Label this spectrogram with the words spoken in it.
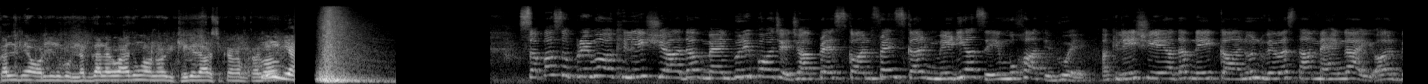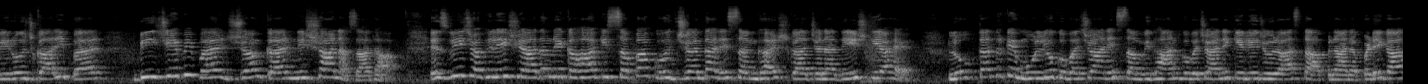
कल मैं और जिनको लग्गा लगवा दूँगा, उन्होंने ठेकेदार से करवा सपा सुप्रीमो अखिलेश यादव मैनपुरी पहुँचे, जहाँ प्रेस कॉन्फ्रेंस कर मीडिया से मुखातिब हुए। अखिलेश यादव ने कानून व्यवस्था महँगाई और बेरोजगारी पर बीजेपी पर जमकर निशाना साधा। इस बीच अखिलेश यादव ने कहा कि सपा को जनता ने संघर्ष का जनादेश दिया है। लोकतंत्र के मूल्यों को बचाने, संविधान को बचाने के लिए जो रास्ता अपनाना पड़ेगा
